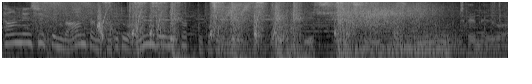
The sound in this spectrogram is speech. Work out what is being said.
鍛錬システムがあんたのこととは運動の差ってことだよ一日てめえは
